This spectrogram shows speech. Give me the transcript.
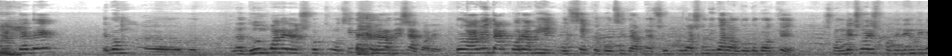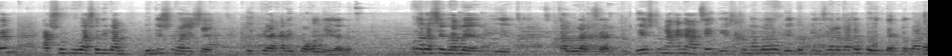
আড্ডা দেয় এবং আহ, না ধূমপানের তারা নেশা করে। তো আমি তারপরে আমি উৎসবকে বলছি যে আপনার শুক্রবার শনিবার অন্তত পক্ষে সন্ধ্যের সময় প্রতিদিন দিবেন আর শুক্রবার শনিবার দুটির সময় এসে একটু এখানে টহল দিয়ে যাবেন। ওনারা সেভাবে ইয়ে চালু রাখছে আর গেস্ট রুম এখানে আছে। গেস্ট রুম হলো যেহেতু প্রিন্সিপালের বাসা পরিত্যক্ত বাসা।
